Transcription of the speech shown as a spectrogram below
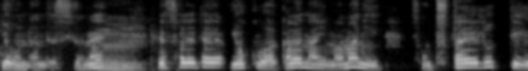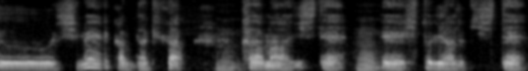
ようなんですよね。うん、でそれでよくわからないままにその伝えるっていう使命感だけが空回りして、うん、えー、一人歩きして、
